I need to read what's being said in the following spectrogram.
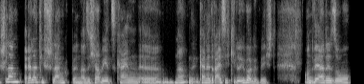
schlank, relativ schlank bin. Also ich habe jetzt kein, äh, ne, keine 30 Kilo Übergewicht und werde so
